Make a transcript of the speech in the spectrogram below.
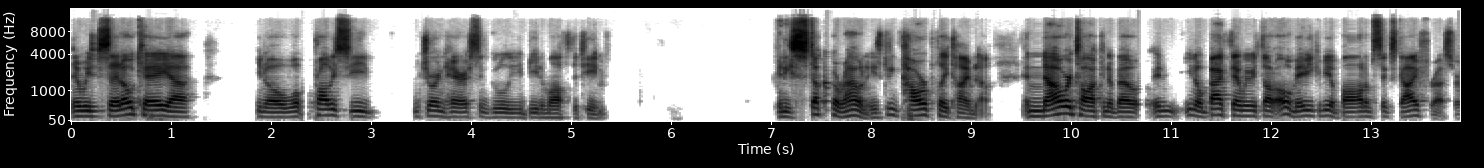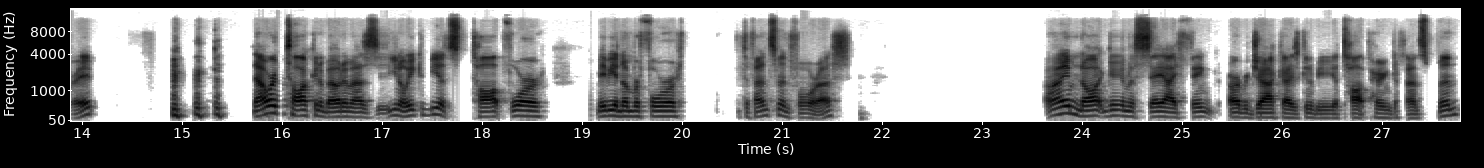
and we said, okay, yeah, you know, we'll probably see Jordan Harrison Guhle beat him off the team. And he's stuck around. He's getting power play time now. And now we're talking about, and you know, back then we thought, oh, maybe he could be a bottom six guy for us, right? now we're talking about him as, you know, he could be a top four, maybe a number four defenseman for us. I'm not going to say I think Arber Xhekaj is going to be a top pairing defenseman.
